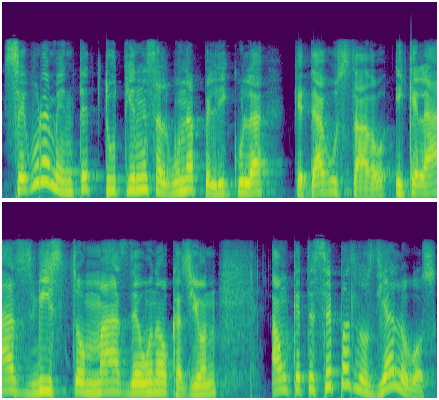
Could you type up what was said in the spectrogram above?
Seguramente tú tienes alguna película que te ha gustado y que la has visto más de una ocasión, aunque te sepas los diálogos.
